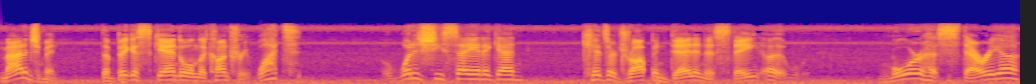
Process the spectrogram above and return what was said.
management, the biggest scandal in the country. What? What is she saying again? Kids are dropping dead in the state? Uh, more hysteria?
